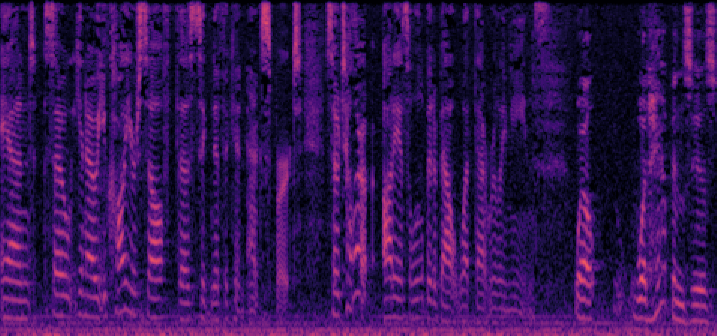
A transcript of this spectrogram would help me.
And so, you know, you call yourself the significant expert. So tell our audience a little bit about what that really means. Well, what happens is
